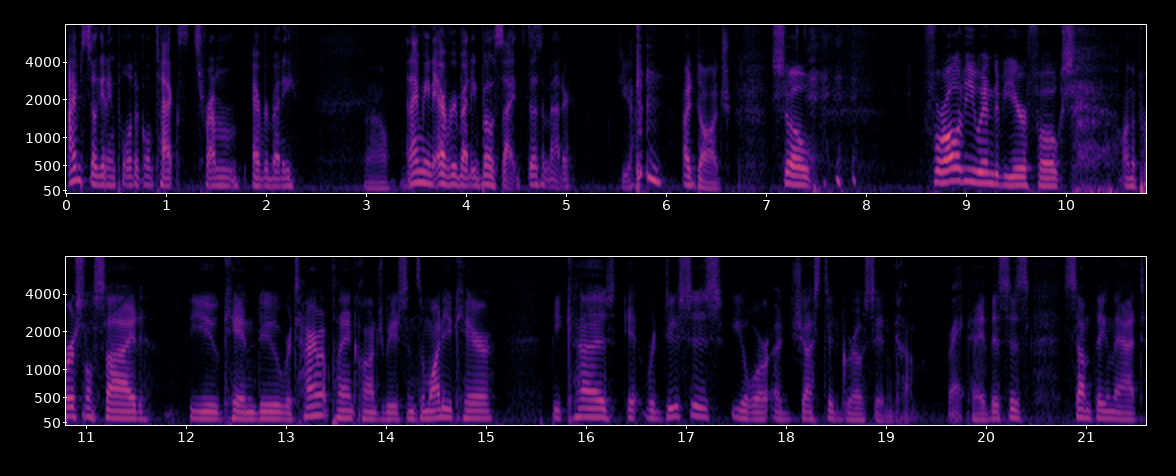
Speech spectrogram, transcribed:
I'm still getting political texts from everybody, wow, and I mean everybody, both sides. Doesn't matter. yeah, I dodge. So, for all of you end of year folks, on the personal side, you can do retirement plan contributions, and why do you care? Because it reduces your adjusted gross income. Right. Okay, this is something that,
